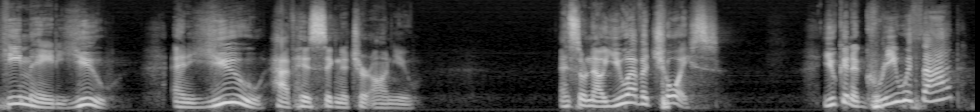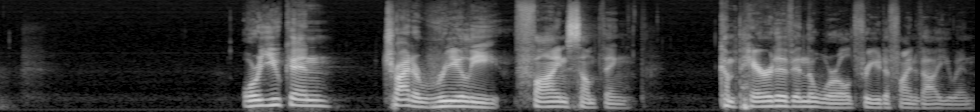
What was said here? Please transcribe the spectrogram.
He made you, and you have his signature on you. And so now you have a choice. You can agree with that, or you can try to really find something comparative in the world for you to find value in.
